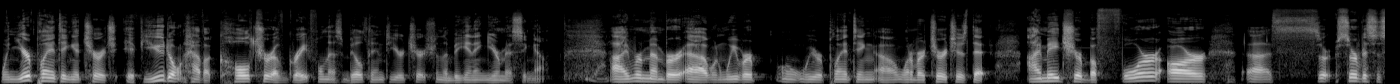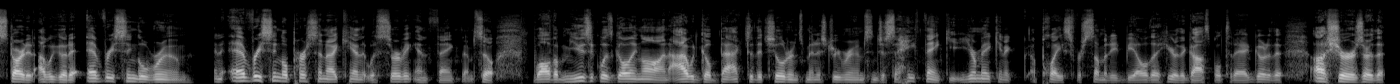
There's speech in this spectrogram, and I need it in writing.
When you're planting a church, if you don't have a culture of gratefulness built into your church from the beginning, you're missing out. Yeah. I remember uh, when we were we were planting uh, one of our churches that I made sure before our uh, ser- services started, I would go to every single room and every single person I can that was serving and thank them. So while the music was going on, I would go back to the children's ministry rooms and just say, hey, thank you. You're making a, a place for somebody to be able to hear the gospel today. I'd go to the ushers or the,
